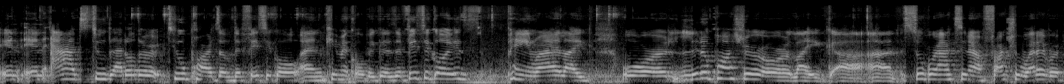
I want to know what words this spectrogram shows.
and, and adds to that other two parts of the physical and chemical because the physical is pain right like or little posture or like uh, a super accident or fracture whatever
